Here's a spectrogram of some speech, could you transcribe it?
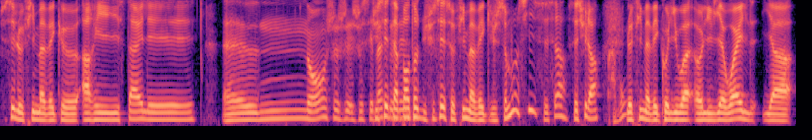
tu sais, le film avec euh, Harry Style et, Euh, non, je, je, je sais tu pas. sais, ce pas entendu, tu sais, ce film avec justement aussi, c'est ça, c'est celui-là. Ah bon? Le film avec Oli- Olivia Wilde, il y a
